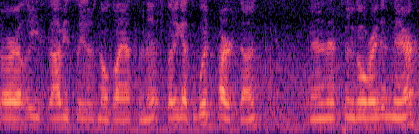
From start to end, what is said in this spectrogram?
or at least, obviously there's no glass in it, but I got the wood part done and that's going to go right in there.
